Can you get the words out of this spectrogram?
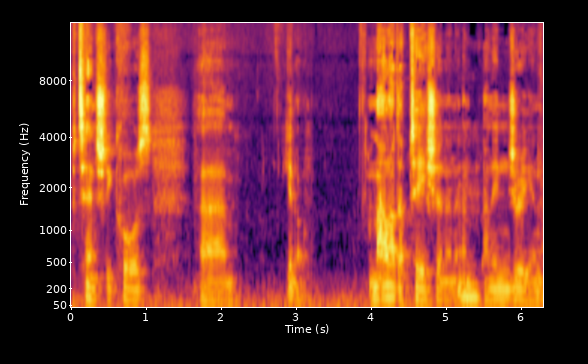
potentially cause, um, you know, maladaptation and, mm. and, and injury. And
